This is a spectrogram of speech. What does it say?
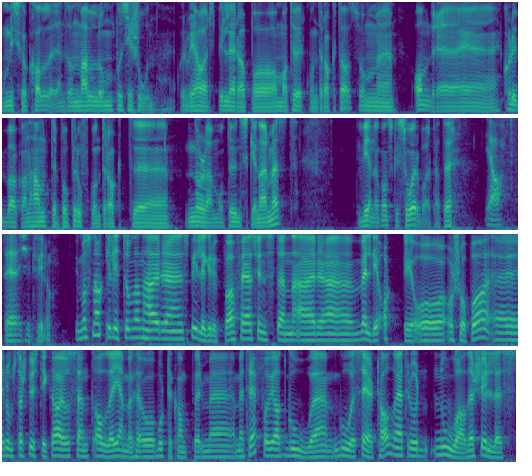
om vi skal kalle det en sånn mellomposisjon. Hvor vi har spillere på amatørkontrakter som andre klubber kan hente på proffkontrakt når de måtte ønske, nærmest. Vi er nå ganske sårbare, Petter. Ja, det er ikke tvil om. Vi må snakke litt om denne eh, spillergruppa, for jeg syns den er veldig artig å, å se på. Romsdals Bustika har jo sendt alle hjemme- og bortekamper med, med treff, og vi har hatt gode, gode seertall. Og jeg tror noe av det skyldes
